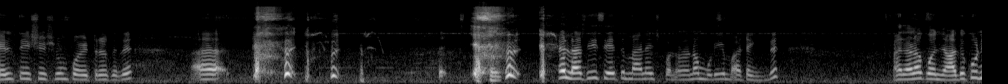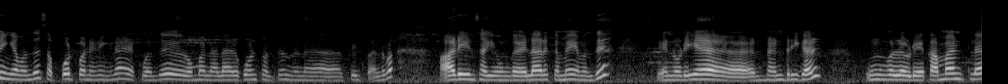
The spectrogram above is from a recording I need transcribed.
ஹெல்த் இஷ்யூஸும் போயிட்டுருக்குது எல்லாத்தையும் சேர்த்து மேனேஜ் பண்ணணும்னா முடிய மாட்டேங்குது. அதனால் கொஞ்சம் அதுக்கும் நீங்கள் வந்து சப்போர்ட் பண்ணினீங்கன்னா எனக்கு வந்து ரொம்ப நல்லா இருக்கும்னு சொல்லிட்டு நான் ஃபீல் பண்ணுவேன் ஆடியன்ஸ் ஆகிய உங்கள் எல்லாருக்குமே வந்து என்னுடைய நன்றிகள். உங்களுடைய கமெண்ட்டில்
